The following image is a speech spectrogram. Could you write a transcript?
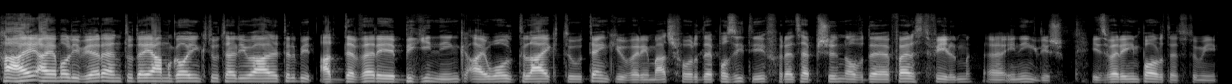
Hi, I am Olivier and today I'm going to tell you a little bit. At the very beginning, I would like to thank you very much for the positive reception of the first film uh, in English. It's very important to me.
